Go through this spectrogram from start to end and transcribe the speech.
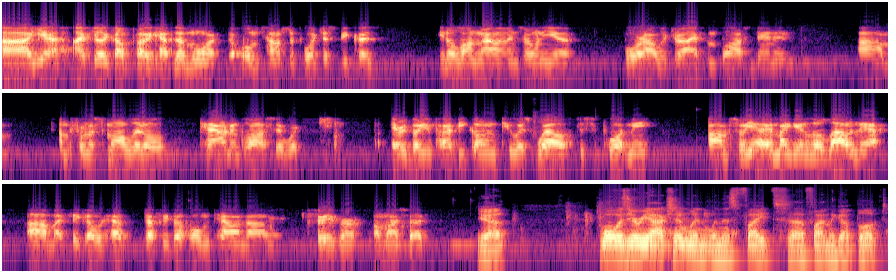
Uh, yeah, I feel like I'll probably have the more the hometown support just because you know Long Island's only a four-hour drive from Boston, and um, I'm from a small little town in Gloucester, which everybody would probably be going to as well to support me. Um, so yeah, it might get a little loud in there. Um, I think I would have definitely the hometown um, favor on my side. Yeah. What was your reaction when when this fight uh, finally got booked?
